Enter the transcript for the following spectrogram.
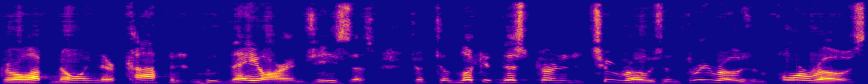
grow up knowing they're confident in who they are in Jesus, to, to look at this turn into two rows and three rows and four rows,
